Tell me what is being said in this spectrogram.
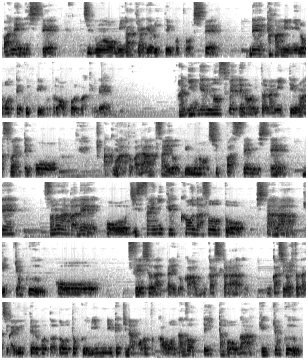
バネにして自分を磨き上げるっていうことをしてで高みに登っていくっていうことが起こるわけで人間の全ての営みっていうのはそうやってこう悪魔とかダークサイドっていうものを出発点にしてでその中でこう実際に結果を出そうとしたら結局こう聖書だったりとか昔から昔の人たちが言ってること道徳倫理的なものとかをなぞっていった方が結局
